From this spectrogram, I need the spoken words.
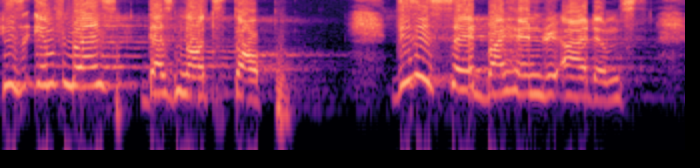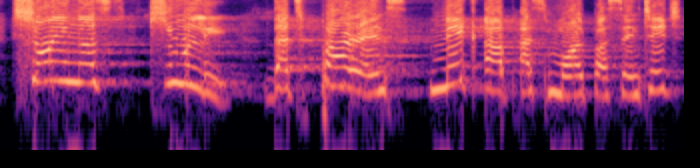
His influence does not stop. This is said by Henry Adams, showing us truly that parents make up a small percentage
